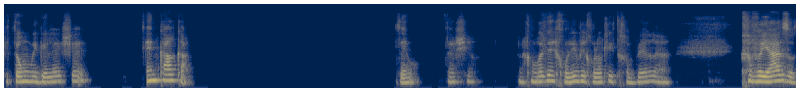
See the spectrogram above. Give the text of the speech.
פתאום הוא מגלה שאין קרקע. זהו, זה השיר. אנחנו רגע יכולים ויכולות להתחבר לחוויה הזאת.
